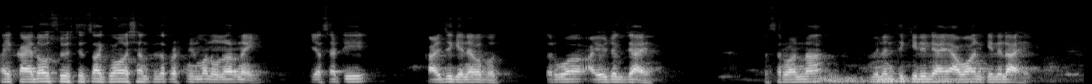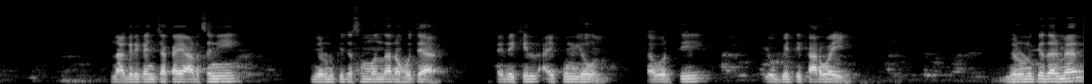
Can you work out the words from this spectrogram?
काही कायदा सुव्यवस्थेचा किंवा अशांततेचा प्रश्न निर्माण होणार नाही यासाठी काळजी घेण्याबाबत सर्व आयोजक जे आहेत सर्वांना विनंती केलेली आहे आवाहन केलेलं आहे. नागरिकांच्या काही अडचणी मिरवणुकीच्या संबंधानं होत्या त्या देखील ऐकून घेऊन त्यावरती योग्य ती कारवाई मिरवणुकीदरम्यान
